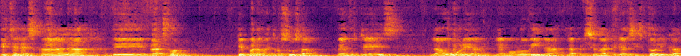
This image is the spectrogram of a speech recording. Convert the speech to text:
Esta es la escala de Bradford. ¿Qué parámetros usan? Ven ustedes la urea, la hemoglobina, la presión arterial sistólica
